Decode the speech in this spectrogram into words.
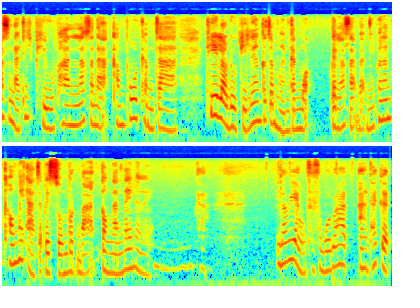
ลักษณะที่ผิวพรรณลักษณะคำพูดคำจา ที่เราดูกี่เรื่องก็จะเหมือนกันหมด เป็นลักษณะแบบนี้เพราะฉะนั้นเขาไม่อาจจะไปสวมบทบาทตรงนั้นได้เลยค่ะ แล้วอย่างสมมุติว่าอ่าถ้าเกิด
